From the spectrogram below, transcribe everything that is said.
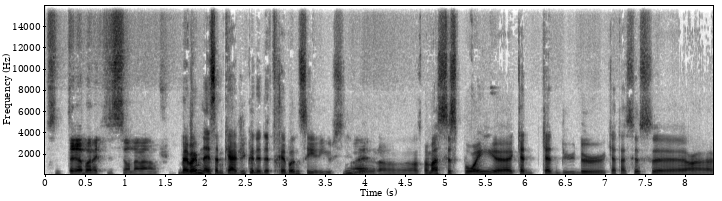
C'est une très bonne acquisition d'avance. Ben même Nassim Kadri connaît de très bonnes séries aussi. En, ce moment, 6 points, 4, euh, buts, de 4 à 6 en,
